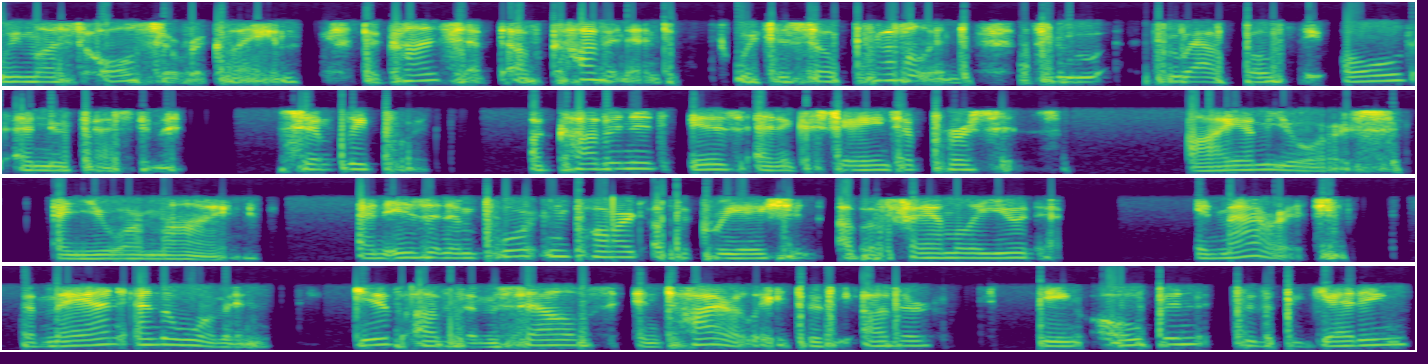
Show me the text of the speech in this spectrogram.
We must also reclaim the concept of covenant, which is so prevalent through, throughout both the Old and New Testament. Simply put, a covenant is an exchange of persons. I am yours and you are mine, and is an important part of the creation of a family unit. In marriage, the man and the woman give of themselves entirely to the other, being open to the begetting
